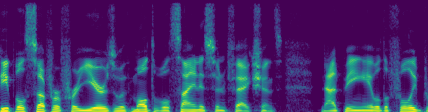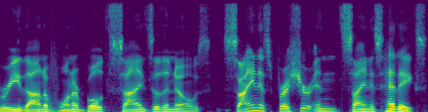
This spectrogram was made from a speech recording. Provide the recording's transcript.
People suffer for years with multiple sinus infections, not being able to fully breathe out of one or both sides of the nose, sinus pressure, and sinus headaches.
